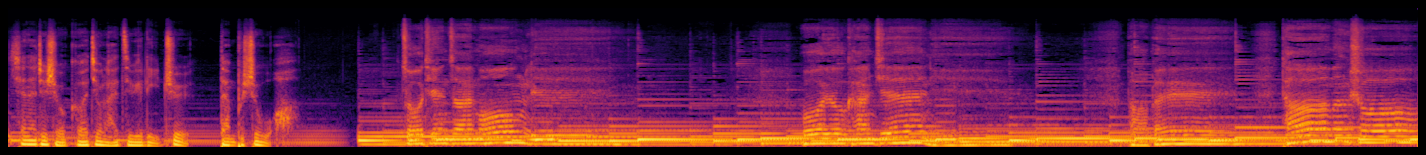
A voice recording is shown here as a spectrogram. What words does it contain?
现在这首歌就来自于李志，但不是我。昨天在梦里。我又看见你，宝贝。他们说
